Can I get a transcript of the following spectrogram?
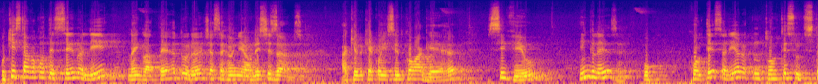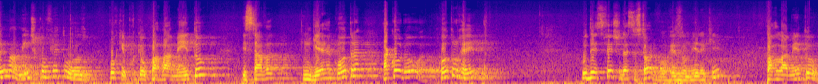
O que estava acontecendo ali na Inglaterra durante essa reunião, nesses anos? Aquilo que é conhecido como a Guerra Civil Inglesa. O contexto ali era um contexto extremamente conflituoso. Por quê? Porque o parlamento estava em guerra contra a coroa, contra o rei. O desfecho dessa história, vou resumir aqui: o parlamento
